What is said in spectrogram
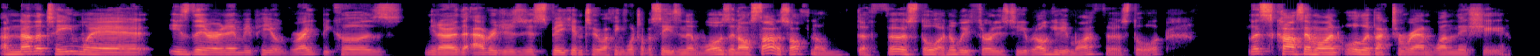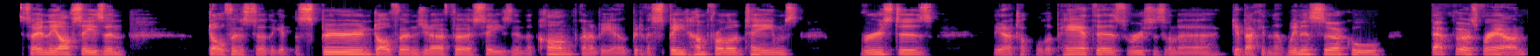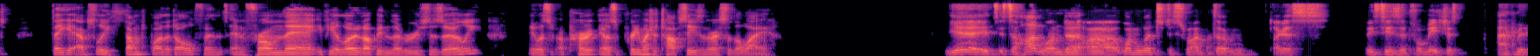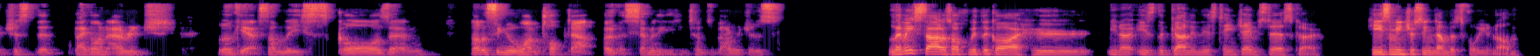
Another team where is there an MVP or great because you know the averages just speaking to I think what type of season it was. And I'll start us off, Nom. The first thought, I know we throw this to you, but I'll give you my first thought. Let's cast our mind all the way back to round one this year. So in the off season, Dolphins to get the spoon. Dolphins, you know, first season in the comp, going to be a bit of a speed hump for a lot of teams. Roosters, they're going to topple the Panthers. Roosters going to get back in the winners' circle. That first round, they get absolutely thumped by the Dolphins, and from there, if you loaded up in the Roosters early, it was a pro, it was pretty much a tough season the rest of the way. Yeah, it's it's a hard one. The, uh, one word to describe them, I guess, this season for me is just average, just the bang on average. Looking at some of these scores and not a single one topped out over 70 in terms of averages. Let me start us off with the guy who you know is the gun in this team, James Tedesco. Here's some interesting numbers for you, Nom.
